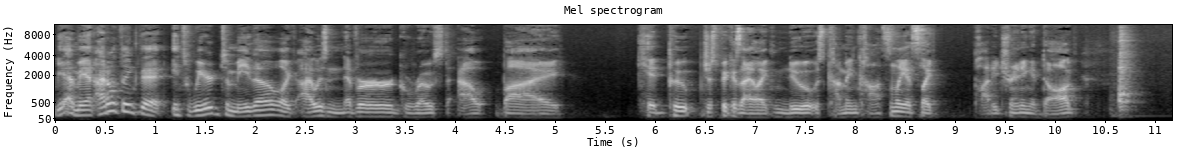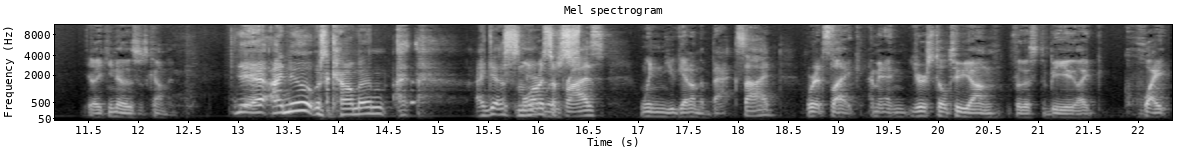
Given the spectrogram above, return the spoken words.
Yeah, man. I don't think that it's weird to me though. Like I was never grossed out by kid poop just because I like knew it was coming constantly. It's like potty training a dog. You're like, you know, this is coming. yeah, I knew it was coming. I, I guess It's more it of a was- surprise when you get on the backside where it's like, I mean, and you're still too young for this to be like quite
